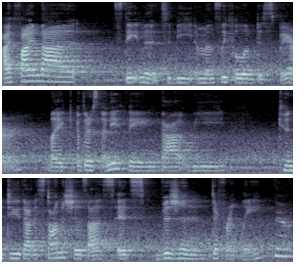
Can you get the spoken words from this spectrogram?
I find that statement to be immensely full of despair. Like, if there's anything that we can do that astonishes us, it's vision differently. Yeah.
